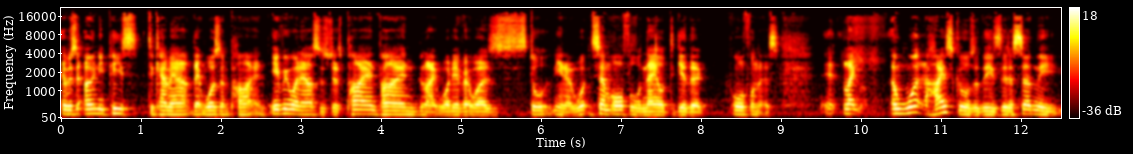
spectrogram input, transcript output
it was the only piece to come out that wasn't pine. Everyone else was just pine, pine, like whatever it was, sto- you know, what, some awful nailed together awfulness. It- like, and what high schools are these that are suddenly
